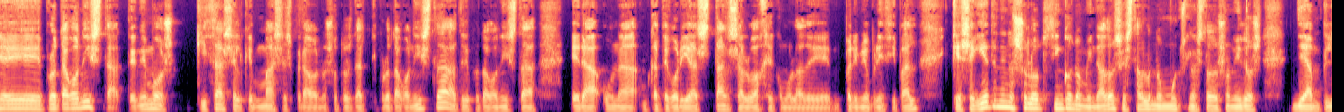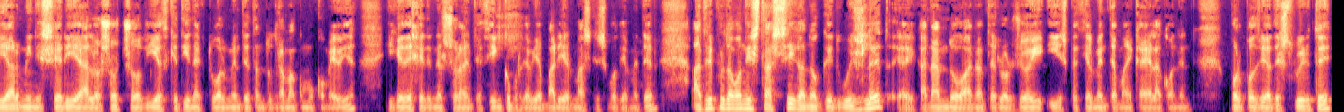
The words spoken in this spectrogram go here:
eh, protagonista, tenemos quizás el que más esperaba nosotros de actriz protagonista. Actriz protagonista era una categoría tan salvaje como la de premio principal, que seguía teniendo solo cinco nominados. Se está hablando mucho en Estados Unidos de ampliar miniserie a los ocho o diez que tiene actualmente tanto drama como comedia y que deje de tener solamente cinco porque había varias más que se podían meter. Actriz protagonista sí ganó Kate Winslet, eh, ganando a Anna Taylor-Joy y especialmente a Michaela Conen por Podría Destruirte.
